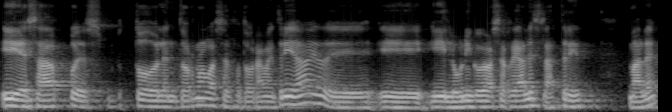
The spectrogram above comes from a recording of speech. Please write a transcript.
Y esa, pues, todo el entorno va a ser fotogrametría y, lo único que va a ser real es la actriz, ¿vale?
